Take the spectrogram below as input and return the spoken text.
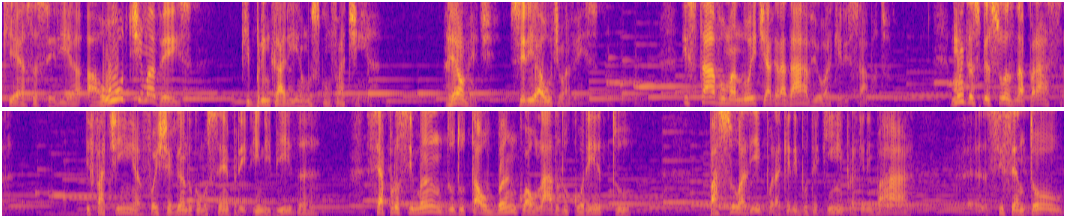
que essa seria a última vez que brincaríamos com Fatinha. Realmente, seria a última vez. Estava uma noite agradável aquele sábado muitas pessoas na praça. E Fatinha foi chegando, como sempre, inibida, se aproximando do tal banco ao lado do coreto, passou ali por aquele botequim, por aquele bar, eh, se sentou,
